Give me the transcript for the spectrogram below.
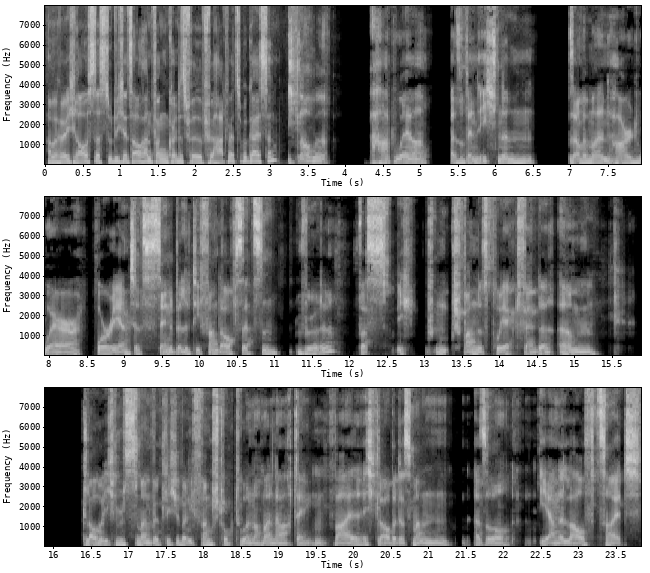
Aber höre ich raus, dass du dich jetzt auch anfangen könntest, für, für Hardware zu begeistern? Ich glaube, Hardware, also wenn ich einen, sagen wir mal, einen Hardware-Oriented Sustainability Fund aufsetzen würde, was ich ein spannendes Projekt fände, ähm, glaube ich, müsste man wirklich über die Fundstruktur nochmal nachdenken, weil ich glaube, dass man also eher eine Laufzeit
